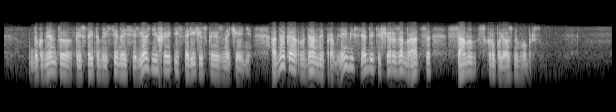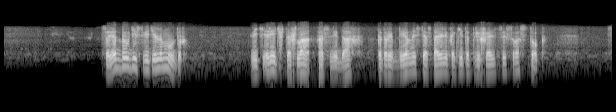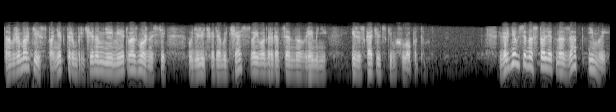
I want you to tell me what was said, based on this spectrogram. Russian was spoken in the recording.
документу предстоит обрести наисерьезнейшее историческое значение. Однако в данной проблеме следует еще разобраться самым скрупулезным образом. Совет был действительно мудр. Ведь речь-то шла о следах, которые в древности оставили какие-то пришельцы с востока. Сам же маркиз по некоторым причинам не имеет возможности уделить хотя бы часть своего драгоценного времени изыскательским хлопотам. Вернемся на сто лет назад и мы.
